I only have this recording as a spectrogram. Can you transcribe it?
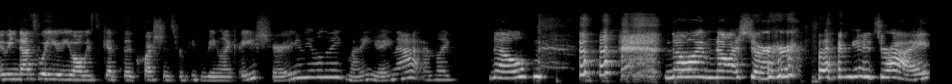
I mean, that's where you, you always get the questions from people being like, are you sure you're gonna be able to make money doing that? I'm like, no, no, I'm not sure, but I'm to try.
